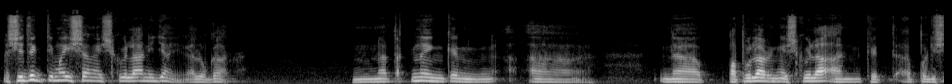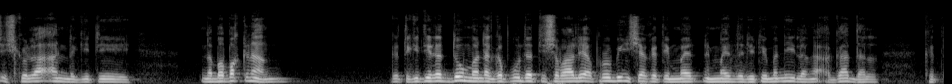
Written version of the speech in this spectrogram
Nasidig ti may isang eskwela ni Jay, nga lugar natakneng ken uh, na popular nga eskulaan ket uh, pag-eskulaan nagiti nababaknang ket iti raduma nagapuda ti sabali a probinsya ket imayda dito Manila nga agadal ket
